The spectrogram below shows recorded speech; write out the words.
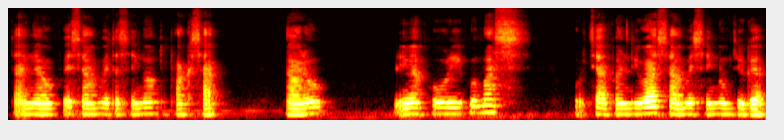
Tanya Upi sambil tersinggung terpaksa. Lalu, lima puluh ribu mas. Ucapan jiwa sambil singgung juga.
